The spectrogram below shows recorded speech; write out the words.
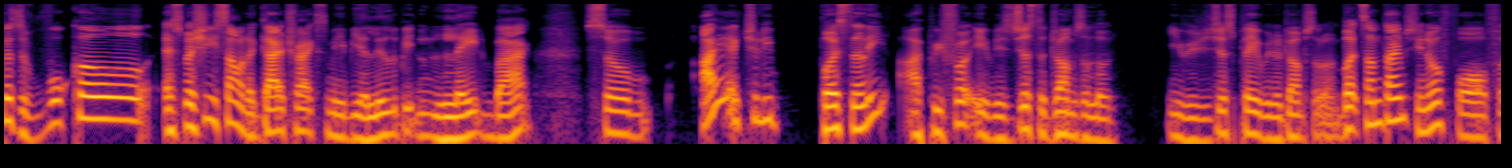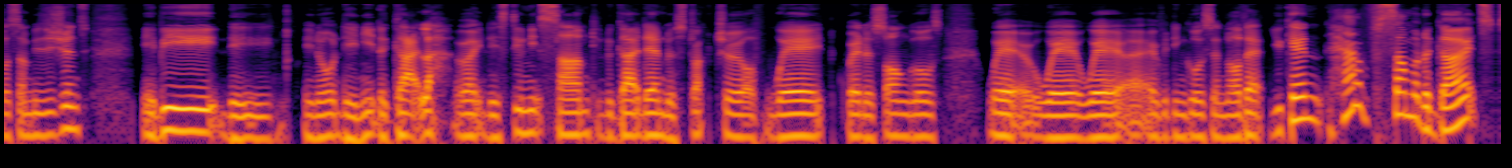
because the vocal, especially some of the guide tracks, may be a little bit laid back. So I actually personally I prefer if it's just the drums alone if you just play with the drums alone. But sometimes, you know, for for some musicians, maybe they you know they need a guide lah, right? They still need something to guide them, the structure of where where the song goes, where where where uh, everything goes, and all that. You can have some of the guides.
